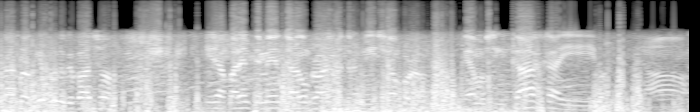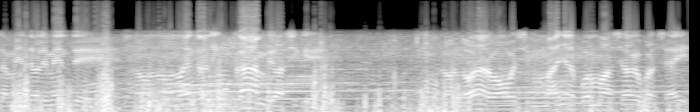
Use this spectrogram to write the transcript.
Carlos, ¿qué fue lo que pasó? Mira, aparentemente algún problema de transmisión, por lo que quedamos sin caja y bueno, no. lamentablemente no, no, no, entra ningún cambio, así que tenemos que abandonar, vamos a ver si mañana podemos hacer algo para seguir.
